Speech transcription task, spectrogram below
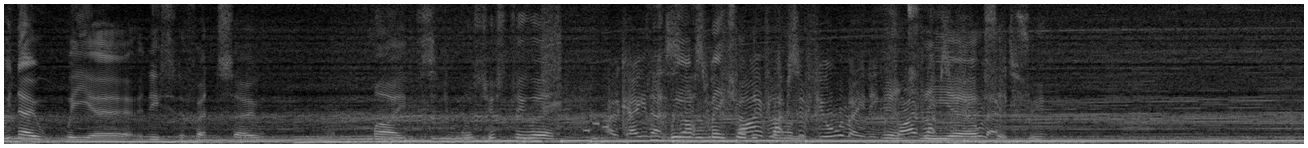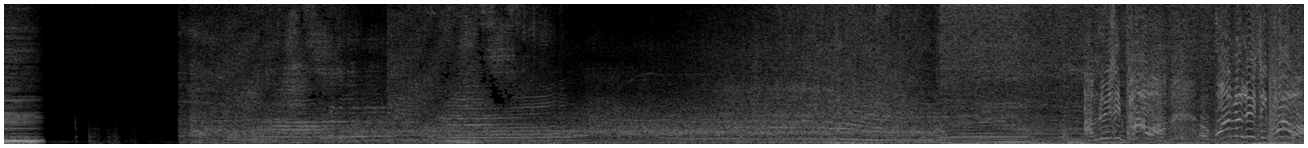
We know we uh, need to defend, so my decision was just to uh, Okay, that's we us make sure five the laps of fuel remaining. Five laps the of uh, fuel left. I'm losing power. Why am I losing power?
